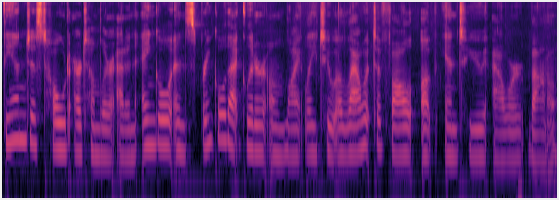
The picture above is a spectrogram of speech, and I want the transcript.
then just hold our tumbler at an angle and sprinkle that glitter on lightly to allow it to fall up into our vinyl.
